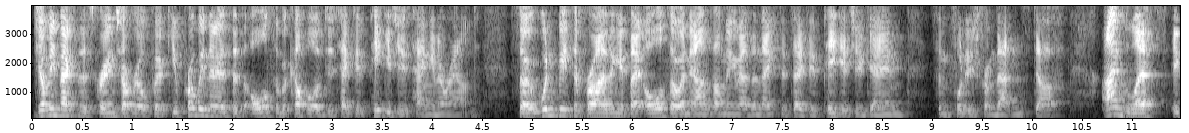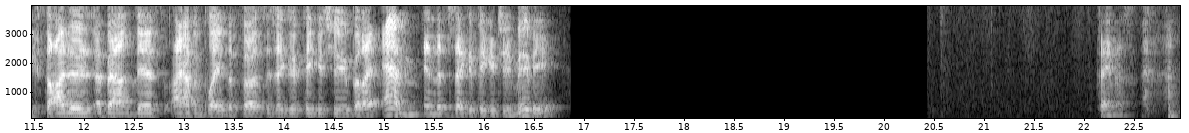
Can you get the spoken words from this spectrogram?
Jumping back to the screenshot real quick, you'll probably notice there's also a couple of Detective Pikachus hanging around. So it wouldn't be surprising if they also announce something about the next Detective Pikachu game, some footage from that and stuff. I'm less excited about this. I haven't played the first Detective Pikachu, but I am in the Detective Pikachu movie. famous.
